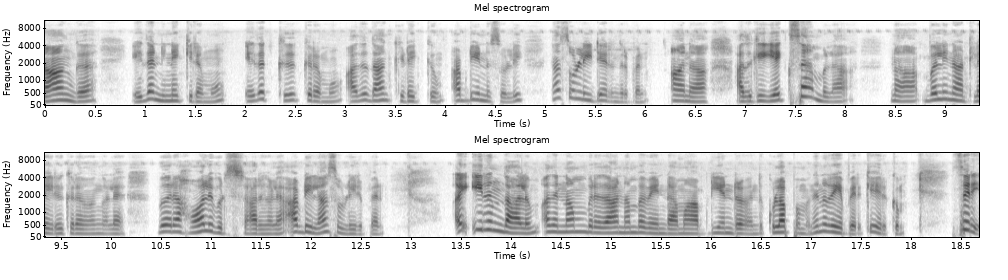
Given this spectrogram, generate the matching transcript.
நாங்கள் எதை நினைக்கிறோமோ எதை கேட்குறோமோ அதுதான் கிடைக்கும் அப்படின்னு சொல்லி நான் சொல்லிகிட்டே இருந்திருப்பேன். ஆனால் அதுக்கு எக்ஸாம்பிளாக நான் வெளிநாட்டில் இருக்கிறவங்கள வேறு ஹாலிவுட் ஸ்டார்களை அப்படிலாம் சொல்லியிருப்பேன். அ- இருந்தாலும் அதை நம்புறதா நம்ப வேண்டாமா அப்படின்ற வந்து குழப்பம் வந்து நிறைய பேருக்கு இருக்கும். சரி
